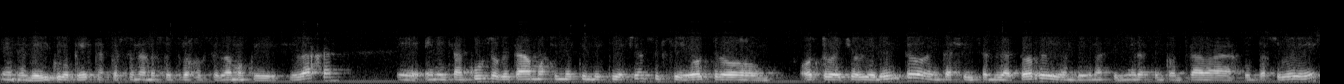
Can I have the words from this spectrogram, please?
en el vehículo que estas personas nosotros observamos que se bajan eh, en el transcurso que estábamos haciendo esta investigación surge otro otro hecho violento en calle Vicente de la Torre, donde una señora se encontraba junto a su bebé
